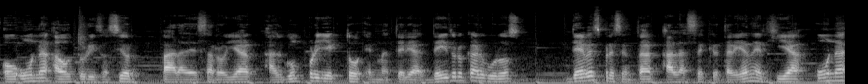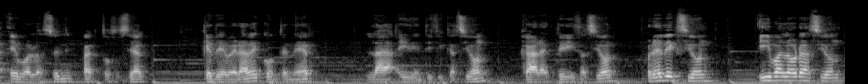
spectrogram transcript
o una autorización para desarrollar algún proyecto en materia de hidrocarburos, debes presentar a la Secretaría de Energía una evaluación de impacto social que deberá de contener la identificación, caracterización, predicción y valoración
